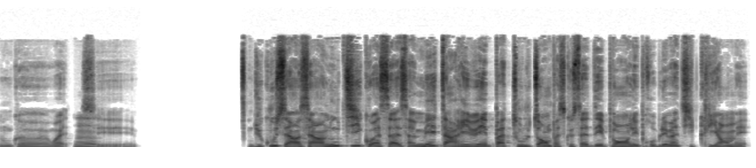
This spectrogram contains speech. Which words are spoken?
Donc, euh, ouais, mm. c'est. Du coup, c'est un, un, outil, quoi. Ça, ça m'est arrivé, pas tout le temps, parce que ça dépend les problématiques clients, mais,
